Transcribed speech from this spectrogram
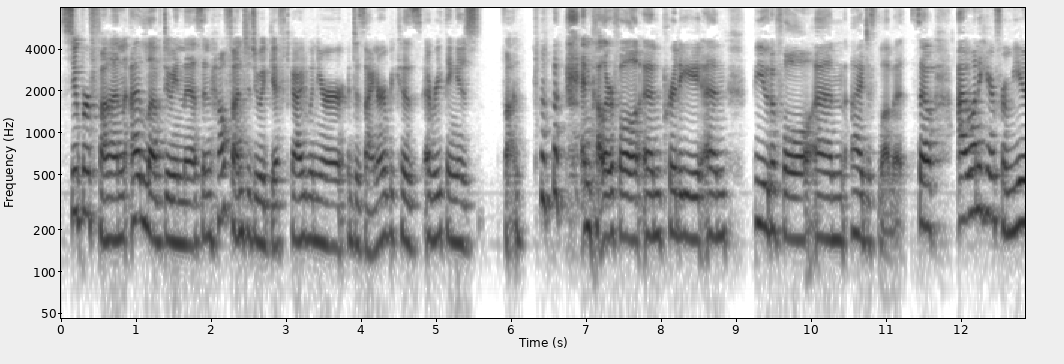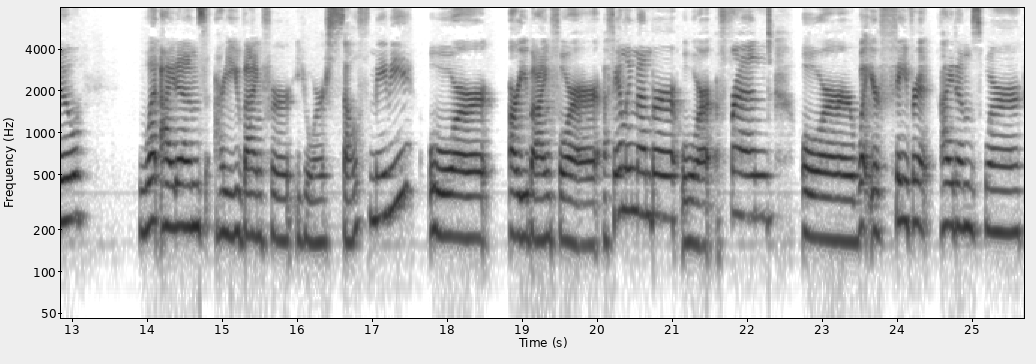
Super fun. I love doing this and how fun to do a gift guide when you're a designer because everything is fun and colorful and pretty and beautiful. And I just love it. So I want to hear from you. What items are you buying for yourself, maybe? Or are you buying for a family member or a friend? Or what your favorite items were.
